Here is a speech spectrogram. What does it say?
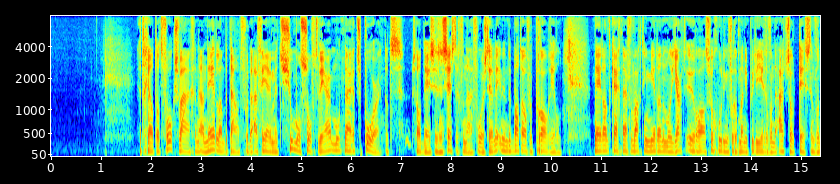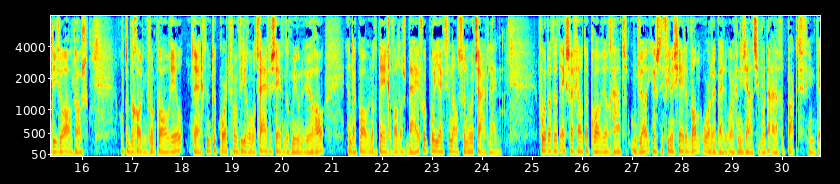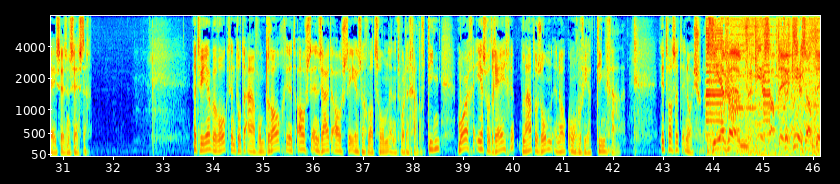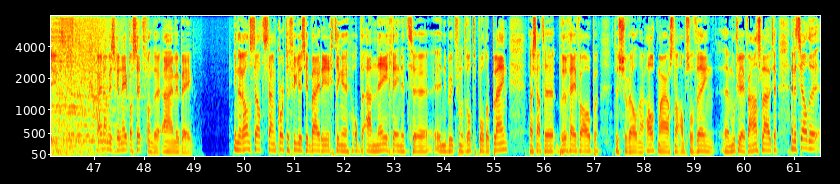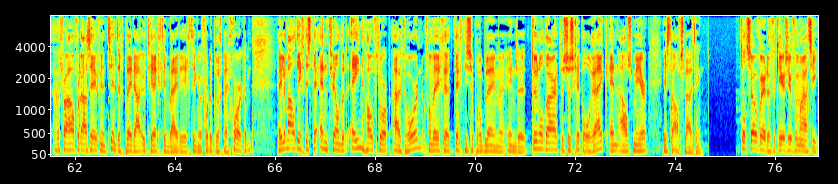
Het geld dat Volkswagen aan Nederland betaalt voor de affaire met Schumel Software moet naar het spoor. Dat zal D66 vandaag voorstellen in een debat over ProRail. Nederland krijgt naar verwachting meer dan een miljard euro als vergoeding voor het manipuleren van de uitstoottesten van dieselauto's. Op de begroting van ProRail dreigt een tekort van 475 miljoen euro. En daar komen nog tegenvallers bij voor projecten als de Noord-Zuidlijn. Voordat het extra geld naar ProRail gaat, moet wel eerst de financiële wanorde bij de organisatie worden aangepakt, vindt D66. Het weer bewolkt en tot de avond droog. In het oosten en zuidoosten eerst nog wat zon en het wordt een graad of 10. Morgen eerst wat regen, later zon en ook ongeveer 10 graden. Dit was het NOS Journaal. ZFM, verkeersupdate. verkeersupdate. Mijn naam is René Passet van de ANWB. In de Randstad staan korte files in beide richtingen. Op de A9 in, het, uh, in de buurt van het Rotterpolderplein. Daar staat de brug even open. Dus zowel naar Alkmaar als naar Amstelveen uh, moet u even aansluiten. En hetzelfde verhaal voor de A27 Breda-Utrecht in beide richtingen voor de brug bij Gorkum. Helemaal dicht is de N201 Hoofddorp uit Hoorn. Vanwege technische problemen in de tunnel daar tussen Schiphol-Rijk en Aalsmeer is de afsluiting. Tot zover de verkeersinformatie.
